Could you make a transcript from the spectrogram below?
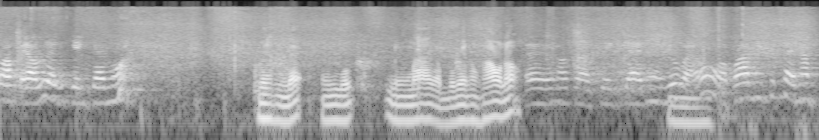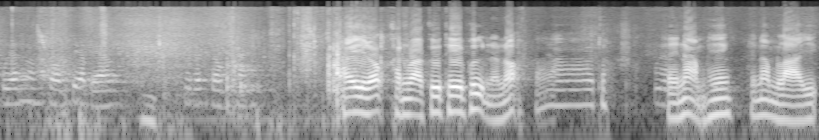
ว่าไปเอาเรื่อยเก่งใจหมดแม่นแหละมันบ่หนึ่งมากับโมเมนต์ของเขาเนาะเออ เขาก็เก่งใจเนี่ยอยู่ว่าบอกว่ามันคือใช้น้ำเปลืองสองเที่ยวไปเอาคือละสองครั้งใช่แล้วคันว่าคือเทพื้นน่ะเนาะอ้าวจ้ะใส่น้ำแห้งใส่น้ำลายอีก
